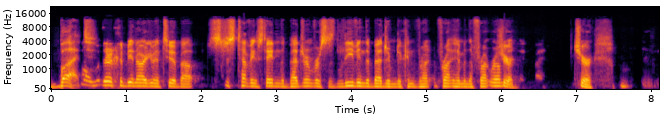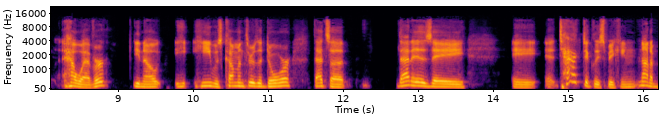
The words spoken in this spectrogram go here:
But Well, there could be an argument too about just having stayed in the bedroom versus leaving the bedroom to confront him in the front room. Sure. Sure. However, you know, he, he was coming through the door. That's a that is a, a a tactically speaking, not a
